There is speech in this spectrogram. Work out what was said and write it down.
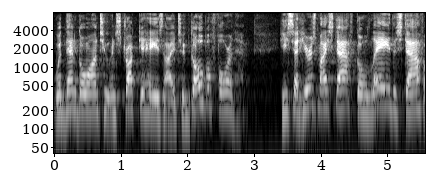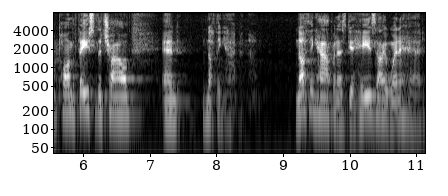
would then go on to instruct Gehazi to go before them. He said, Here's my staff. Go lay the staff upon the face of the child. And nothing happened, though. Nothing happened as Gehazi went ahead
